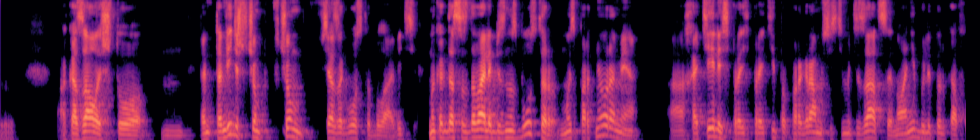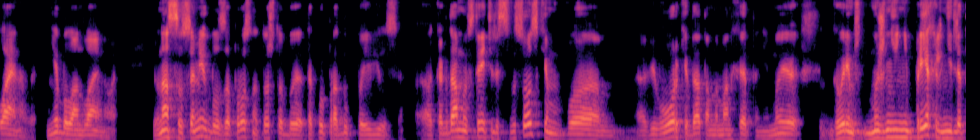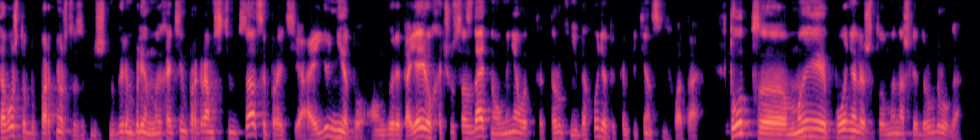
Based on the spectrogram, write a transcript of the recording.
оказалось, что там, там видишь, в чем, в чем вся загвоздка была. Ведь мы, когда создавали бизнес-бустер, мы с партнерами а, хотели пройти, пройти программу систематизации, но они были только офлайновые, не было онлайновой. И у нас у самих был запрос на то, чтобы такой продукт появился. А когда мы встретились с Высоцким в Виворке, да, там на Манхэттене, мы говорим, мы же не, не приехали не для того, чтобы партнерство заключить. Мы говорим, блин, мы хотим программу систематизации пройти, а ее нету. Он говорит, а я ее хочу создать, но у меня вот как-то руки не доходят и компетенции не хватает. Тут э, мы поняли, что мы нашли друг друга.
